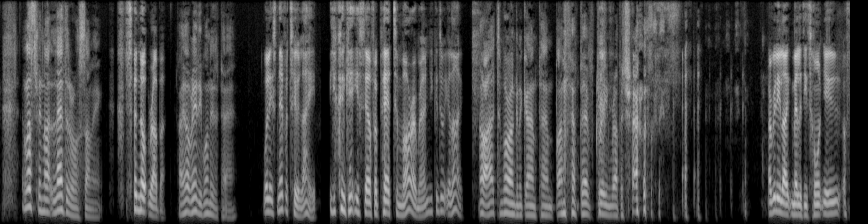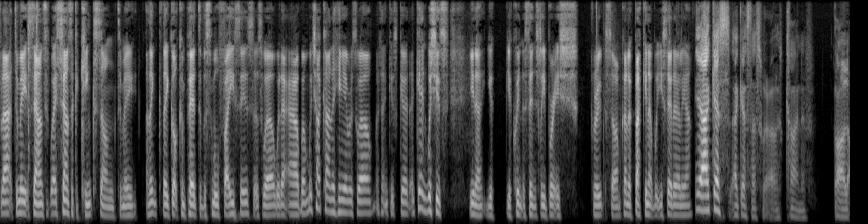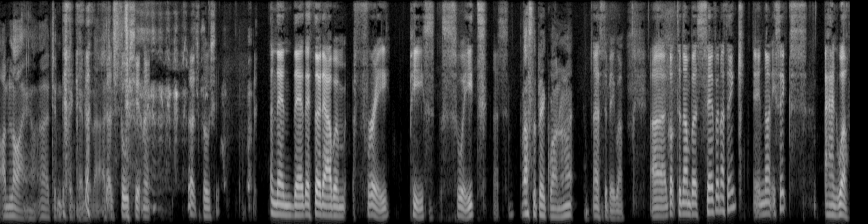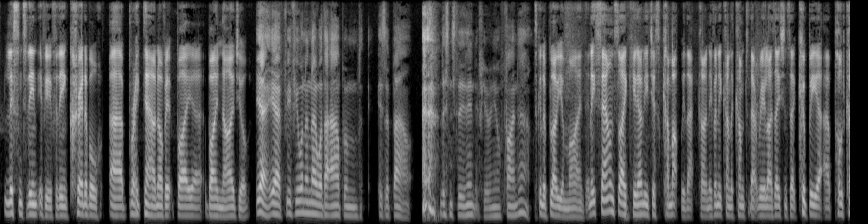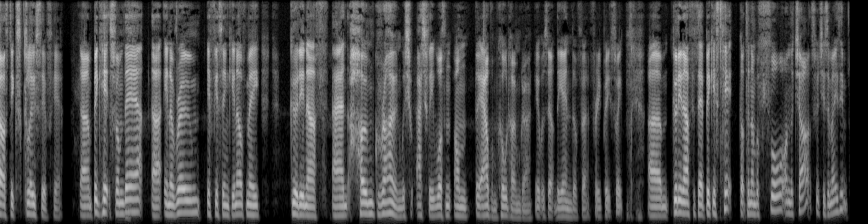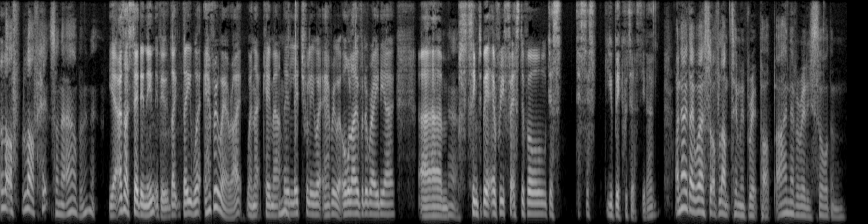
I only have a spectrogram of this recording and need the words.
It must have been like leather or something. So not rubber. I really wanted a pair. Well, it's never too late. You can get yourself a pair tomorrow, man. You can do what you like. All right, tomorrow I'm going to go and buy a pair of green rubber trousers. I really like Melodies Haunt You for that. To me, it sounds well, it sounds like a Kink song to me. I think they got compared to the Small Faces as well with that album, which I kind of hear as well. I think it's good. Again, which is, you know, your your quintessentially British group. So I'm kind of backing up what you said earlier. yeah, I guess I guess that's where I was kind of. Well, I'm lying. I I didn't think any of that. That's just bullshit, mate. That's bullshit. And then their their third album, Free, Peace, Sweet. That's That's the big one, right? That's the big one. Uh, got to number seven, I think, in '96. And well, listen to the interview for the incredible uh, breakdown of it by uh, by Nigel. Yeah, yeah. If, if you want to know what that album is about, listen to the interview and you'll find out. It's going to blow your mind. And it sounds like he'd only just come up with that kind. Of, only kind of come to that realization. So it could be a, a podcast exclusive here. Um, big hits from there. Uh, In a Room, If You're Thinking of Me, Good Enough, and Homegrown, which actually wasn't on the album called Homegrown. It was at the end of uh, Free Peace Sweet. Um, Good Enough is their biggest hit. Got to number four on the charts, which is amazing. A lot of lot of hits on that album, isn't it? Yeah, as I said in the interview, like they were everywhere, right? When that came out, they literally were everywhere, all over the radio. Um, Yeah. Seemed to be at every festival. Just, it's just ubiquitous, you know. I know they were sort of lumped in with Britpop, but I never really saw them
